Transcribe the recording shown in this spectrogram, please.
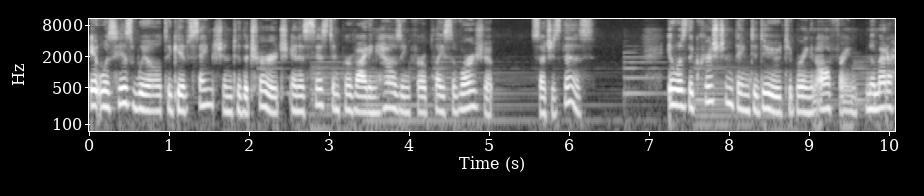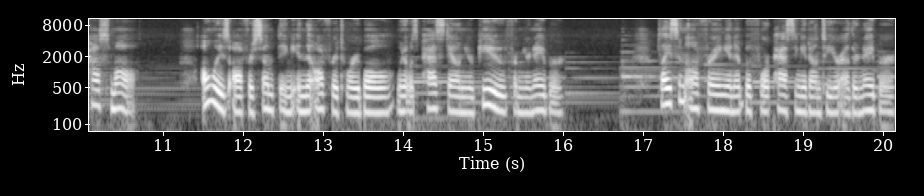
It was his will to give sanction to the church and assist in providing housing for a place of worship, such as this. It was the Christian thing to do to bring an offering, no matter how small. Always offer something in the offertory bowl when it was passed down your pew from your neighbor. Place an offering in it before passing it on to your other neighbor,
